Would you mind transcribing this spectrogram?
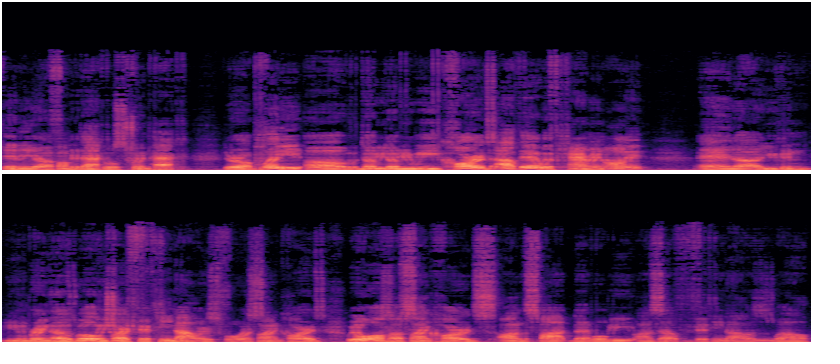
in the uh, Funkadactyls twin pack. There are plenty of WWE cards out there with Cameron on it, and uh, you can you can bring those. We'll only charge fifteen dollars for signed cards. We will also have signed cards on the spot that will be on sale for fifteen dollars as well.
